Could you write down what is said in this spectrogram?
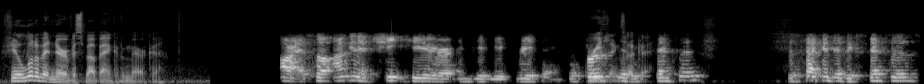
feel a little bit nervous about Bank of America? All right, so I'm going to cheat here and give you three things. The first things, is okay. expenses. The second is expenses,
